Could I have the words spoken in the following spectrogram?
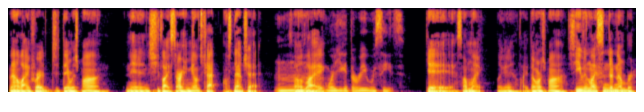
And I like, Fred just didn't respond. And then she like started hitting me on chat on Snapchat. So I was like, where do you get the re receipts? yeah. So I'm like, looking, like, don't respond. She even like sent her number.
